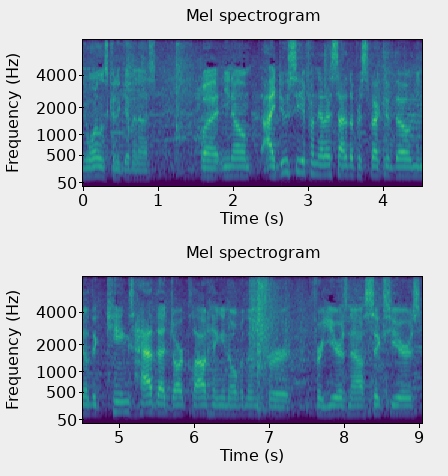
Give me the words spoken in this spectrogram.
New Orleans could have given us. But you know, I do see it from the other side of the perspective, though. You know, the Kings had that dark cloud hanging over them for for years now, six years.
